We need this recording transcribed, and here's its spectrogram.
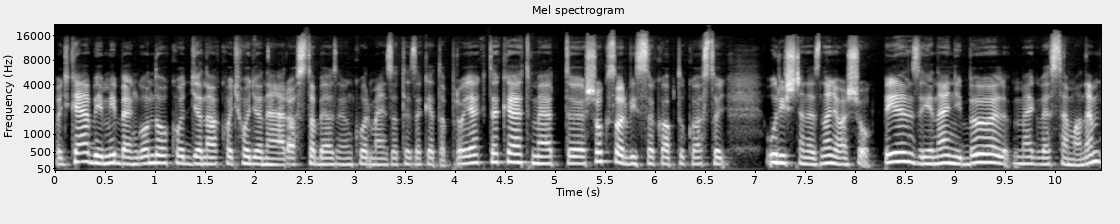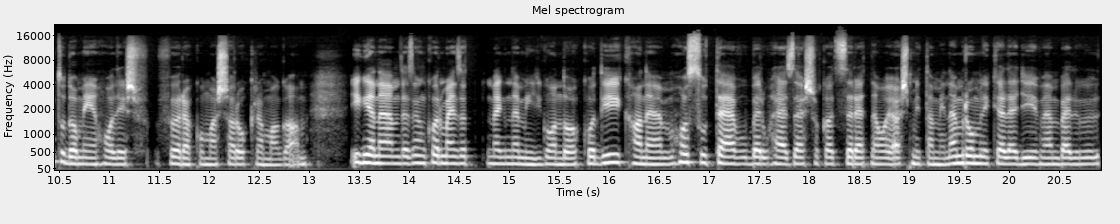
hogy kb. miben gondolkodjanak, hogy hogyan áraszta be az önkormányzat ezeket a projekteket, mert sokszor visszakaptuk azt, hogy úristen, ez nagyon sok pénz, én ennyiből megveszem a nem tudom én hol, és fölrakom a sarokra magam. Igen ám, de az önkormányzat meg nem így gondolkodik, hanem hosszú távú beruházásokat szeretne olyasmit, ami nem romlik el egy éven belül,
